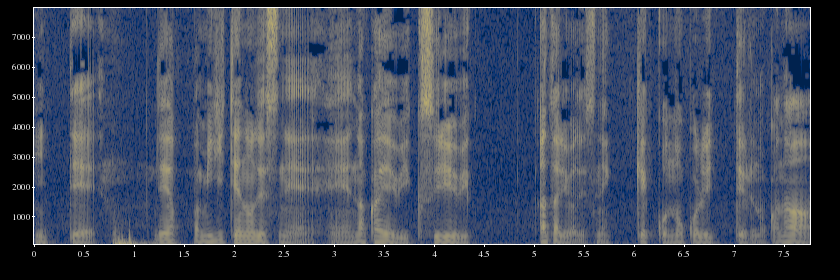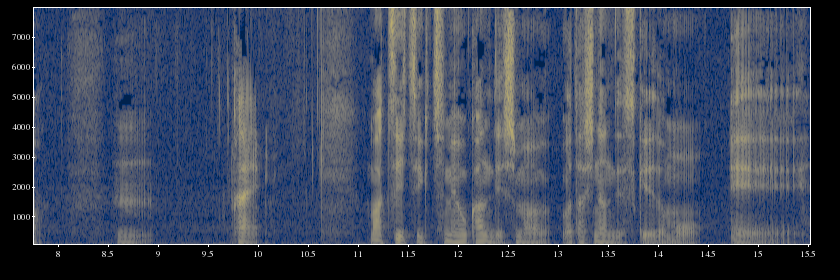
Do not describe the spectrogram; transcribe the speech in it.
行って、で、やっぱ右手のですね、えー中指、薬指あたりはですね、結構残りってるのかな。うん。はい。まあ、ついつい爪を噛んでしまう私なんですけれども、えー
